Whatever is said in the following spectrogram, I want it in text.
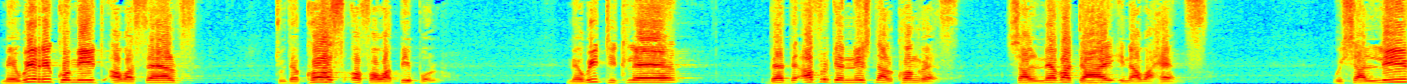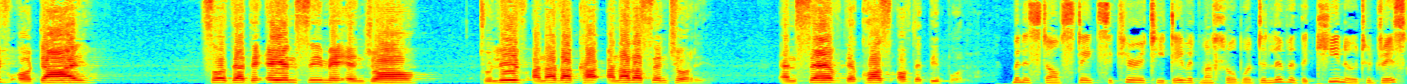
May we recommit ourselves to the cause of our people. May we declare that the African National Congress shall never die in our hands. We shall live or die so that the ANC may enjoy to live another, another century and serve the cause of the people. Minister of State Security David Mahlobo delivered the keynote address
